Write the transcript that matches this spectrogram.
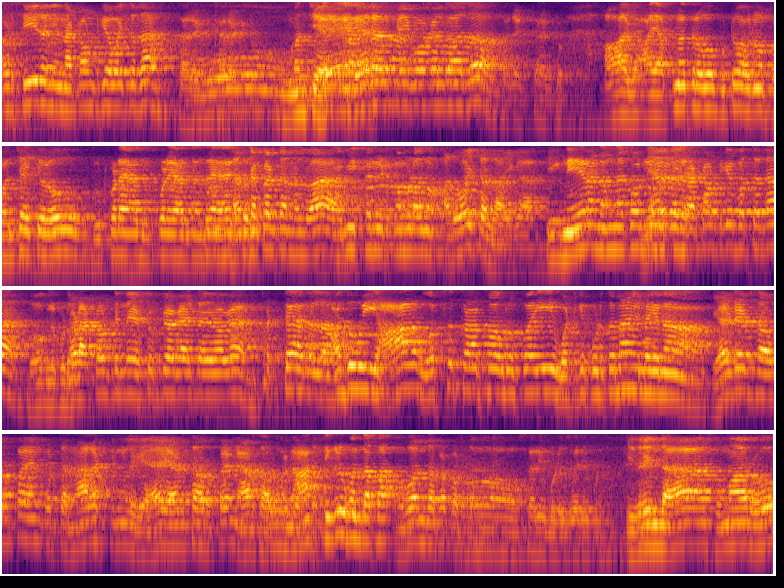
ನೋಡಿ ಸೀದಾ ನಿನ್ನ ಅಕೌಂಟ್ಗೆ ಹೋಯ್ತದ? ಕರೆಕ್ಟ್ ಕರೆಕ್ಟ್ ಮುಂಚೆ ಬೇರೆಯವ್ರ ಕೈಗೆ ಹೋಗಲ್ವಾ ಅದು? ಕರೆಕ್ಟ್ ಕರೆಕ್ಟ್ ಆ ಆ ಅಪ್ಪನ ಹತ್ರ ಹೋಗ್ಬಿಟ್ಟು ಅವನು ಪಂಚಾಯತಿ ಅವರು ದುಡ್ಡು ಕೊಡ ದುಡ್ಡು ಕೊಡ ಅಂತಂದ್ರೆ ಲಂಚ ಕೊಡ್ತಾನಲ್ವಾ ಕಮಿಷನ್ ಇಟ್ಕೊಂಡ್ಬಿಡೋನು ಅದು ಹೋಯ್ತಲ್ಲ ಈಗ? ಈಗ ನೇರ ನನ್ನ ಅಕೌಂಟ್ಗೆ ಬರ್ತದೆ. ಅಕೌಂಟ್ಗೆ ಬರ್ತದ? ಹೋಗ್ಲಿ ಬಿಡು. ನೋಡಿ ಅಕೌಂಟ್ ಇಂದ ಎಷ್ಟು ಉಪಯೋಗ ಆಯ್ತಾ ಇವಾಗ? ಕಟ್ಟೆ ಆಗಲ್ಲ. ಅದು ಈ ಆರು ವರ್ಷಕ್ಕೆ ಆರು ಸಾವಿರ ರೂಪಾಯಿ ಒಟ್ಟಿಗೆ ಕೊಡ್ತಾನ ಇಲ್ಲ ಏನ? ಎರಡೆರಡು ಸಾವಿರ ರೂಪಾಯಿ ಹೆಂಗ್ ಕೊಡ್ತಾರೆ? ನಾಲ್ಕು ತಿಂಗಳಿಗೆ ಎರಡು ಸಾವಿರ ರೂಪಾಯಿ ಆರು ಸಾವಿರ ರೂಪಾಯಿ ನಾಲ್ಕು ತಿಂಗಳು ತಿಂಗಳಿಗೆ ಒಂದಪ್ಪ. ಒಂದಪ್ಪ ಕೊಡ್ತಾರೆ. ಸರಿ ಬಿಡು ಸರಿ ಬಿಡು. ಇದರಿಂದ ಸುಮಾರು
